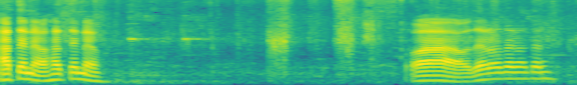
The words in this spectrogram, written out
হাতে নাও হাতে নাও। ওয়াও দাঁড়াও দাঁড়াও দাঁড়াও।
